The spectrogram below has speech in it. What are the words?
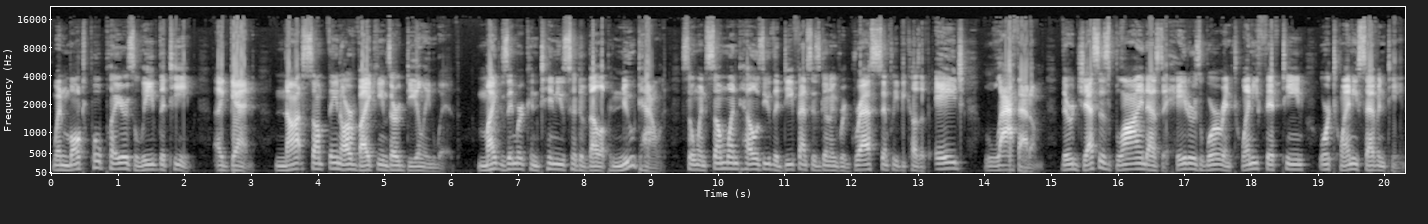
when multiple players leave the team. Again, not something our Vikings are dealing with. Mike Zimmer continues to develop new talent, so when someone tells you the defense is going to regress simply because of age, laugh at them. They're just as blind as the haters were in 2015 or 2017.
